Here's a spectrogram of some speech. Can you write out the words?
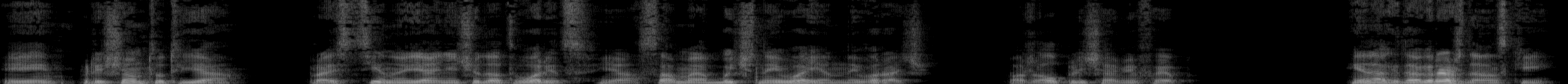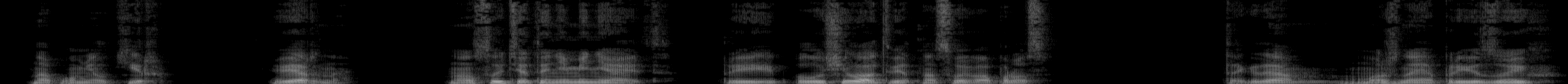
«И при чем тут я? Прости, но я не чудотворец, я самый обычный военный врач». – пожал плечами Фэб. «Иногда гражданский», – напомнил Кир. «Верно. Но суть это не меняет. Ты получил ответ на свой вопрос?» «Тогда можно я привезу их,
